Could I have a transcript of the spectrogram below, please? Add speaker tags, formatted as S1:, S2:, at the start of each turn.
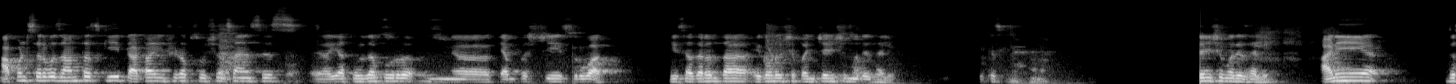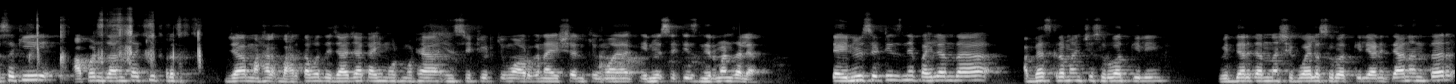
S1: आपण सर्व जाणतच की Tata Institute of Social Sciences या तुळजापूर कॅम्पसची सुरुवात ही साधारणतः एकोणीसशे पंच्याऐंशी मध्ये झाली. पंच्याऐंशी मध्ये झाली. आणि जसं की आपण जाणता की प्र ज्या महा भारतामध्ये ज्या ज्या काही मोठमोठ्या इन्स्टिट्यूट किंवा ऑर्गनायझेशन किंवा युनिव्हर्सिटीज निर्माण झाल्या त्या युनिव्हर्सिटीजने पहिल्यांदा अभ्यासक्रमांची सुरुवात केली विद्यार्थ्यांना शिकवायला सुरुवात केली आणि त्यानंतर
